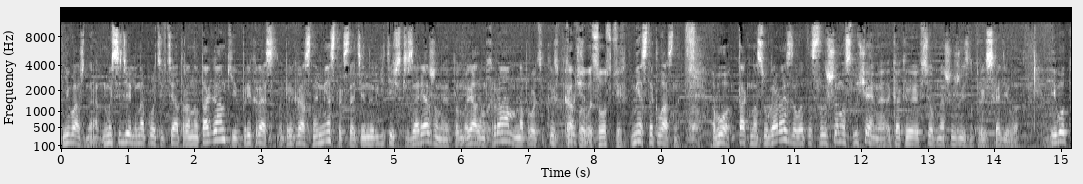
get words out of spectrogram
Неважно. Мы сидели напротив театра на Таганке. Прекрасное, прекрасное место, кстати, энергетически заряженное. Там рядом храм, напротив. Кафе Короче, Высоцкий. Место классное. Вот, так нас угораздило. Это совершенно случайно, как и все в нашей жизни происходило. И вот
